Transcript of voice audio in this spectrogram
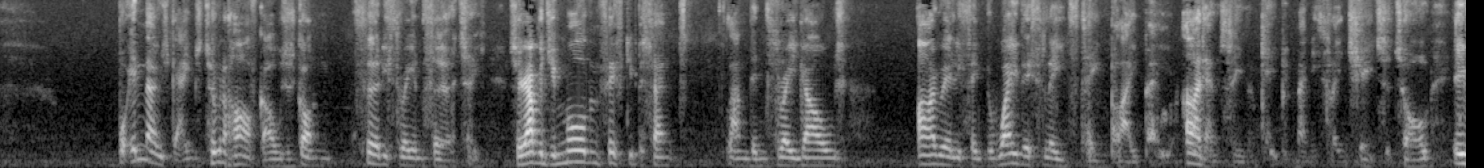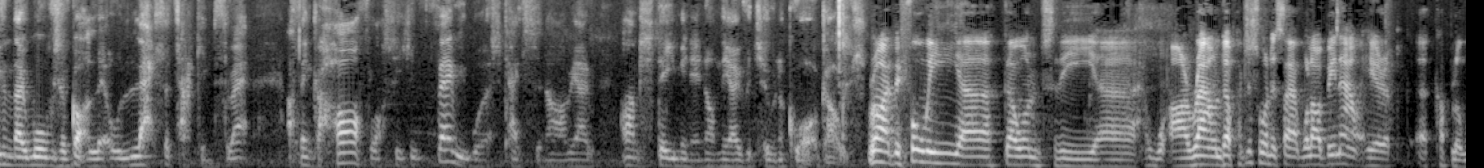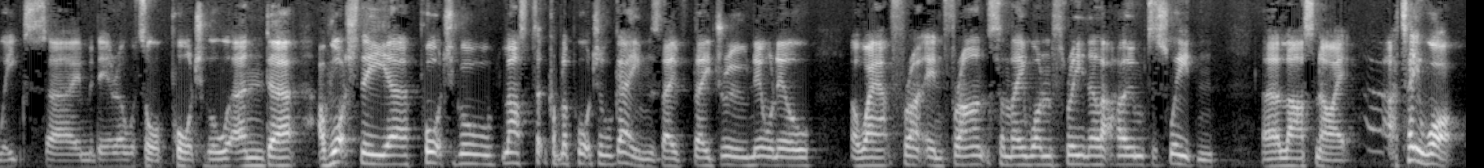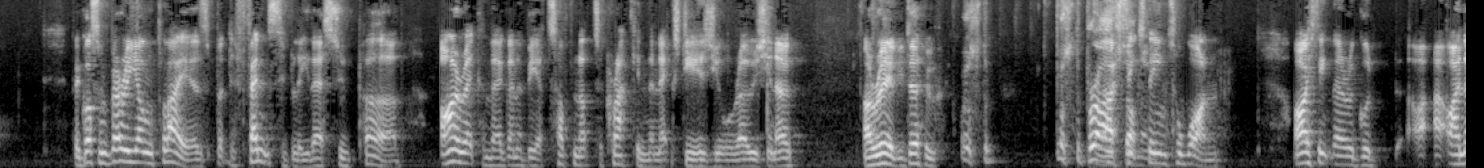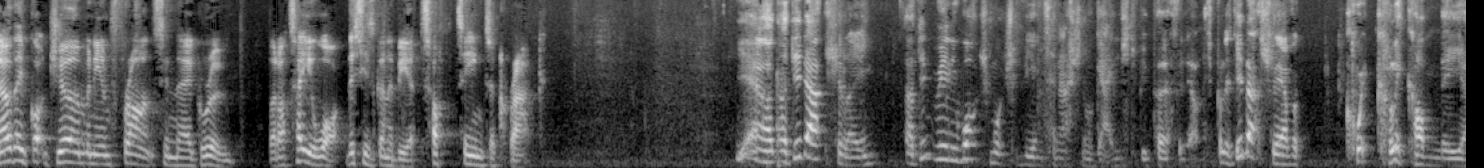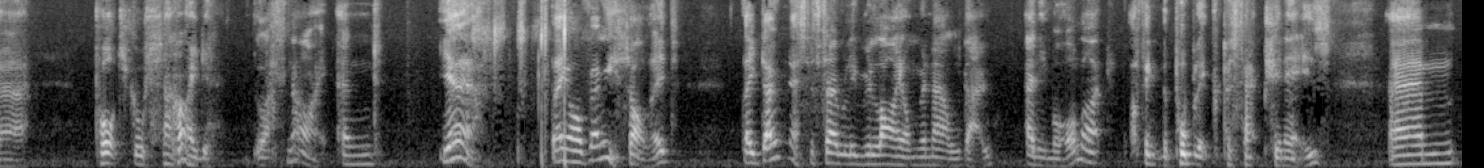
but in those games, two and a half goals has gone 33 and 30. So you're averaging more than 50% landing three goals. I really think the way this Leeds team play, Pete, I don't see them keeping many clean sheets at all. Even though Wolves have got a little less attacking threat, I think a half loss is your very worst case scenario. I'm steaming in on the over two and a quarter goals. Right, before we uh, go on to the uh, our roundup, I just want to say, well, I've been out here a couple of weeks uh, in Madeira, or sort of Portugal, and uh, I've watched the uh, Portugal last couple of Portugal games. They they drew nil nil away at front in France, and they won three 0 at home to Sweden uh, last night. I tell you what, they've got some very young players, but defensively they're superb. I reckon they're going to be a tough nut to crack in the next year's Euros. You know, I really do. What's the what's the price? Sixteen to one. I think they're a good I, I know they've got Germany and France in their group, but I'll tell you what, this is going to be a tough team to crack. Yeah, I, I did actually. I didn't really watch much of the international games, to be perfectly honest, but I did actually have a quick click on the uh, Portugal side last night, and yeah, they are very solid. They don't necessarily rely on Ronaldo anymore, like I think the public perception is. Um,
